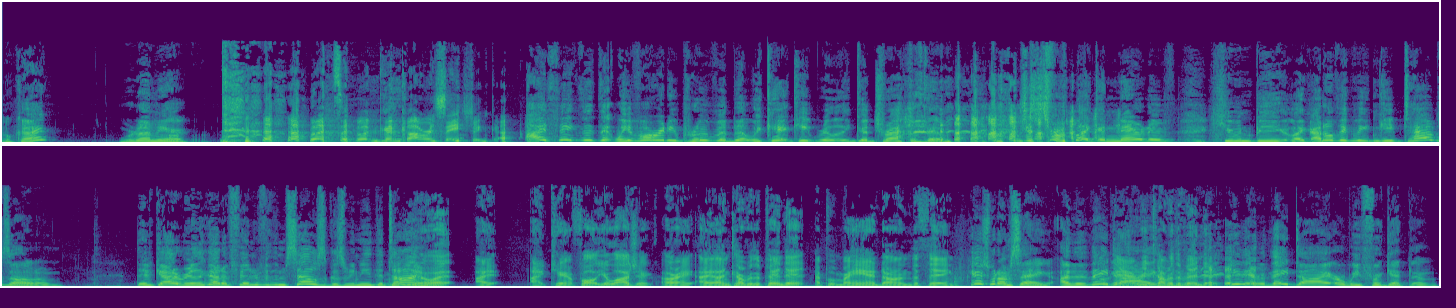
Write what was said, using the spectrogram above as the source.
okay? We're done here. That's a good conversation, guys. I think that, that we've already proven that we can't keep really good track of them. Just from like a narrative human being, like I don't think we can keep tabs on them. They've got really got to fend for themselves because we need the time. You know what? I I can't fault your logic. All right, I uncover the pendant. I put my hand on the thing. Here's what I'm saying: either they Okay, die, I recover the pendant. either they die or we forget them.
